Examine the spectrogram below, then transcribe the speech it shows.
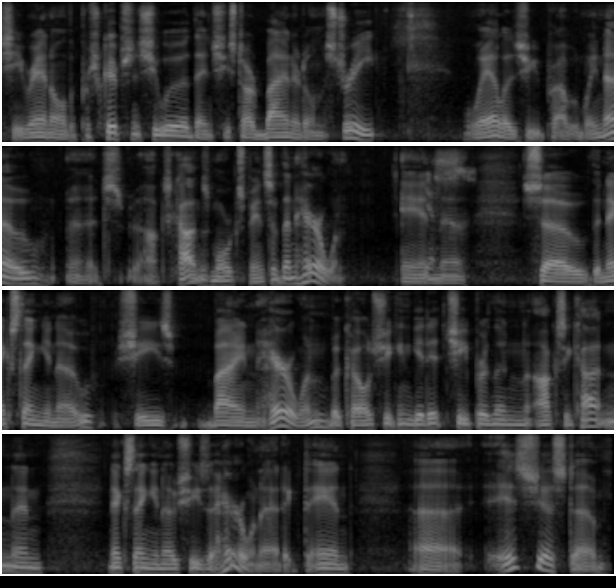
she ran all the prescriptions she would, then she started buying it on the street. Well, as you probably know, uh, Oxycontin's more expensive than heroin. And yes. uh, so the next thing you know, she's buying heroin because she can get it cheaper than Oxycontin. And next thing you know, she's a heroin addict. And uh, it's just. Um,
